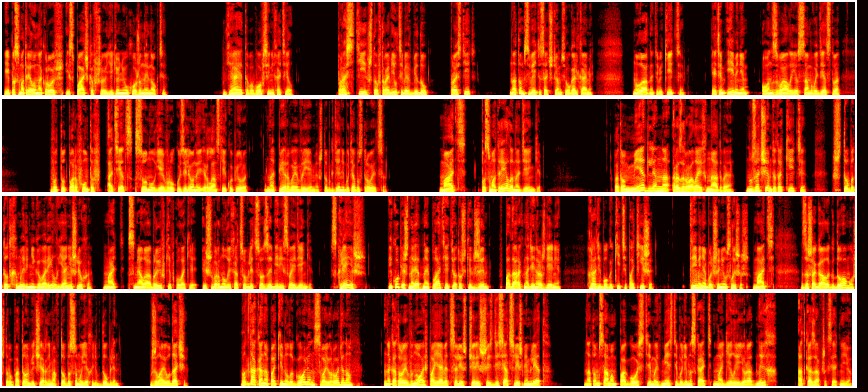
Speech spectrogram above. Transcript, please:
и посмотрела на кровь, испачкавшую ее неухоженные ногти. «Я этого вовсе не хотел. Прости, что втравил тебя в беду. Простить? На том свете сочтемся угольками. Ну ладно тебе, Китти. Этим именем он звал ее с самого детства. Вот тут пара фунтов. Отец сунул ей в руку зеленые ирландские купюры. На первое время, чтобы где-нибудь обустроиться. Мать посмотрела на деньги. Потом медленно разорвала их надвое. «Ну зачем ты так, Китти? Что бы тот хмырь ни говорил, я не шлюха. Мать смяла обрывки в кулаке и швырнула их отцу в лицо. «Забери свои деньги. Склеишь и купишь нарядное платье тетушки Джин в подарок на день рождения. Ради бога, Китти, потише. Ты меня больше не услышишь». Мать зашагала к дому, чтобы потом вечерним автобусом уехать в Дублин. Желаю удачи. Вот так она покинула Голен, свою родину, на которой вновь появится лишь через шестьдесят с лишним лет, на том самом погосте мы вместе будем искать могилы ее родных, отказавшихся от нее.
